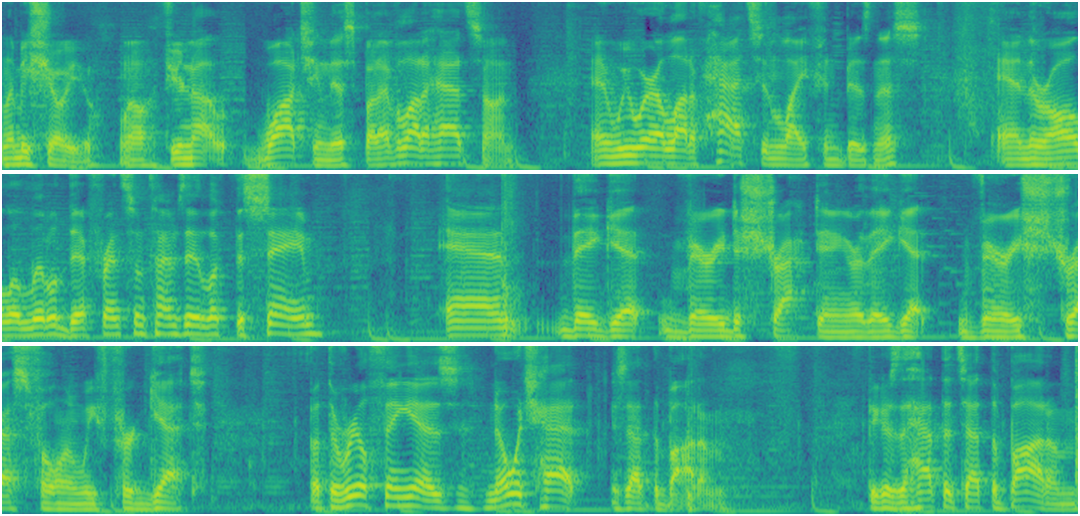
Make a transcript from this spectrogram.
Let me show you. Well, if you're not watching this, but I have a lot of hats on. And we wear a lot of hats in life and business, and they're all a little different. Sometimes they look the same, and they get very distracting or they get very stressful, and we forget. But the real thing is, know which hat is at the bottom. Because the hat that's at the bottom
